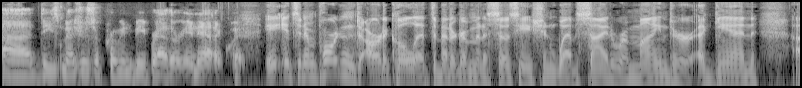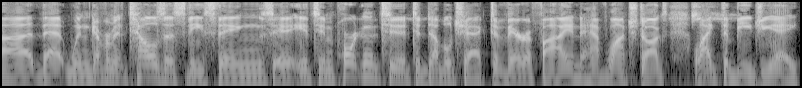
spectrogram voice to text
uh, these measures are proving to be rather inadequate. It's an important article at the Better Government Association website. A reminder again uh, that when government tells us these things, it's important to to double check, to verify, and to have watchdogs like the BGA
